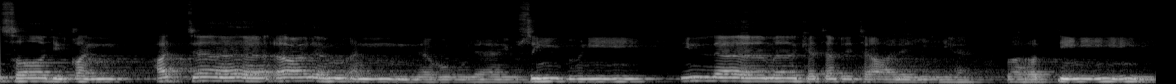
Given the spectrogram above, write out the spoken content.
صادقا. حتى أعلم أنه لا يصيبني إلا ما كتبت علي وردني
